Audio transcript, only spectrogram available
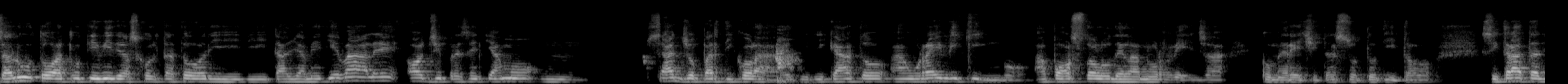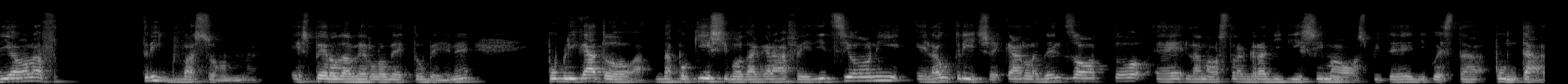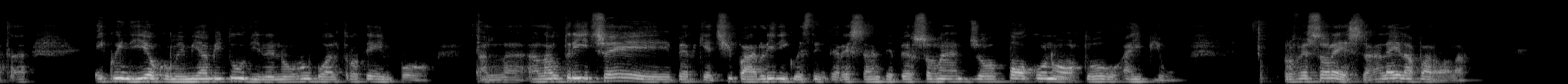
saluto a tutti i videoascoltatori di Italia Medievale. Oggi presentiamo un saggio particolare dedicato a un re vichingo, apostolo della Norvegia, come recita il sottotitolo. Si tratta di Olaf Tryggvason, e spero di averlo detto bene, pubblicato da pochissimo da Grafe Edizioni e l'autrice Carla Del Zotto è la nostra graditissima ospite di questa puntata. E quindi io come mia abitudine non rubo altro tempo all'autrice perché ci parli di questo interessante personaggio poco noto ai più. Professoressa, a lei la parola.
